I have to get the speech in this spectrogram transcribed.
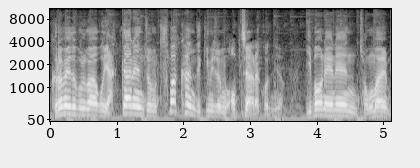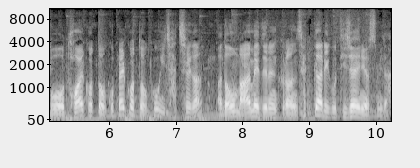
그럼에도 불구하고 약간은 좀 투박한 느낌이 좀 없지 않았거든요. 이번에는 정말 뭐 더할 것도 없고 뺄 것도 없고 이 자체가 아, 너무 마음에 드는 그런 색깔이고 디자인이었습니다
